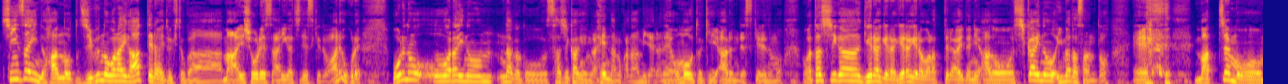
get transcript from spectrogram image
審査員の反応と自分の笑いが合ってない時とか、まあ相性レースありがちですけど、あれをこれ、俺のお笑いの、なんかこう、さじ加減が変なのかな、みたいなね、思う時あるんですけれども、私がゲラゲラゲラゲラ笑ってる間に、あの、司会の今田さんと、えー、まっちゃんも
